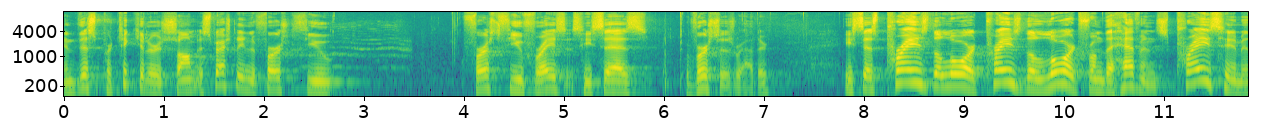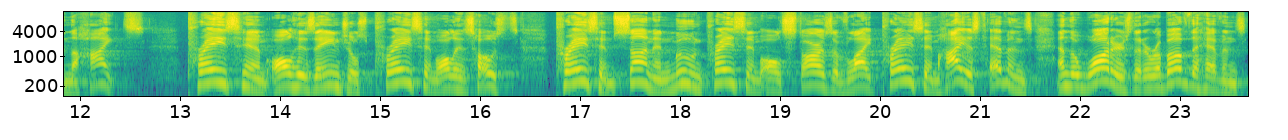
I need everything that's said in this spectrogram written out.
in this particular psalm, especially in the first few, first few phrases. He says, verses rather, he says, praise the Lord, praise the Lord from the heavens, praise Him in the heights, praise Him, all His angels, praise Him, all His hosts, Praise Him, sun and moon, praise Him, all stars of light, praise Him, highest heavens and the waters that are above the heavens.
